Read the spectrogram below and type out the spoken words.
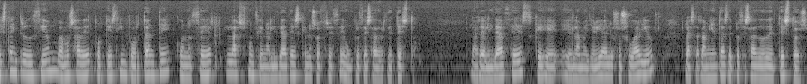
esta introducción vamos a ver por qué es importante conocer las funcionalidades que nos ofrece un procesador de texto. La realidad es que eh, la mayoría de los usuarios, las herramientas de procesado de textos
